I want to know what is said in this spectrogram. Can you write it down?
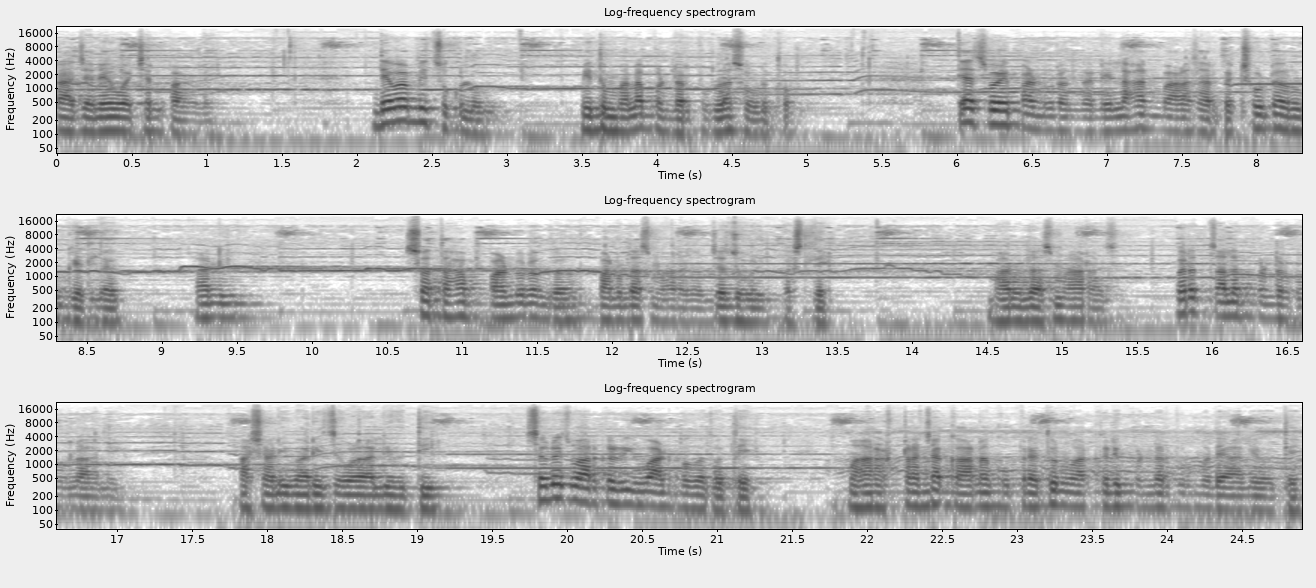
राजाने वचन पाळले. देवा मी चुकलो. मी तुम्हाला पंढरपूरला सोडतो. त्याचवेळी पांडुरंगाने लहान बाळासारखं छोटं रूप घेतलं आणि स्वतः पांडुरंग भानुदास महाराजांच्या झोळीत बसले. भानुदास महाराज परत चालत पंढरपूरला आले. आषाढी वारी जवळ आली होती. सगळेच वारकरी वाट बघत होते. महाराष्ट्राच्या कानाकोपऱ्यातून वारकरी पंढरपूरमध्ये आले होते.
